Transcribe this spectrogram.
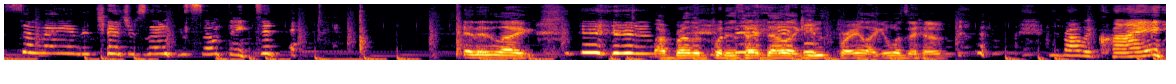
Somebody in the church was learning something today. And then like my brother put his head down like he was praying, like it wasn't him. Probably crying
